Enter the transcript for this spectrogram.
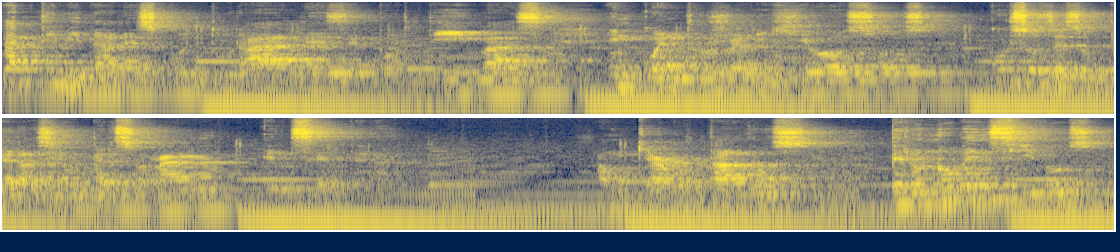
actividades culturales, deportivas, encuentros religiosos, cursos de superación personal, etc. Aunque agotados, pero no vencidos,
